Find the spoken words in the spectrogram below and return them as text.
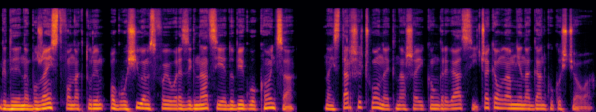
Gdy nabożeństwo, na którym ogłosiłem swoją rezygnację, dobiegło końca, najstarszy członek naszej kongregacji czekał na mnie na ganku kościoła.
